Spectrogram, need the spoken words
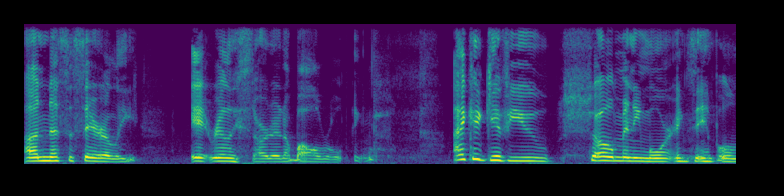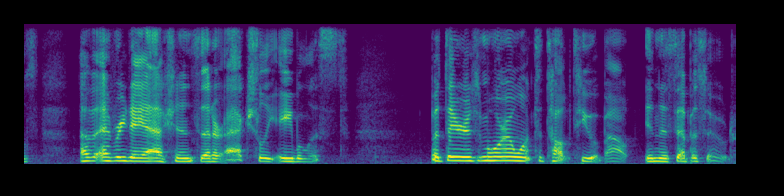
unnecessarily, it really started a ball rolling. I could give you so many more examples of everyday actions that are actually ableist. But there is more I want to talk to you about in this episode.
